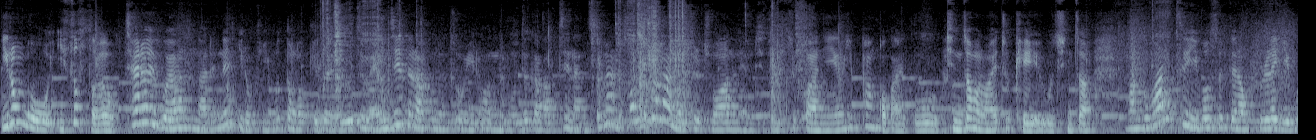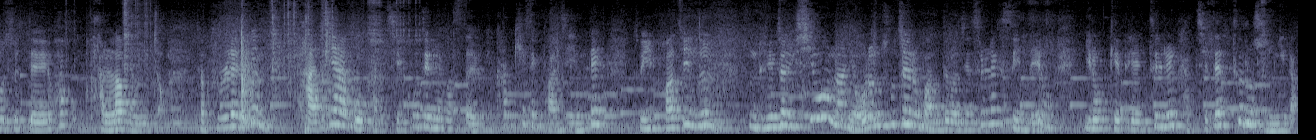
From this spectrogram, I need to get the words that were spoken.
이런 거 있었어요. 차려입어야 하는 날에는 이렇게 입었던 것 같기도 해요. 요즘 MZ들하고는 좀 이런 모드가 맞진 않지만 청순한 옷을 좋아하는 MZ도 있을 거 아니에요. 힙한 거 말고. 진정한 Y2K예요. 진짜 방금 화이트 입었을 때랑 블랙 입었을 때 확 달라 보이죠? 자, 블랙은 바지하고 같이 코디를 해봤어요. 이렇게 카키색 바지인데 이 바지는 좀 굉장히 시원한 여름 소재로 만들어진 슬랙스인데요. 이렇게 벨트를 같이 세트로 줍니다.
